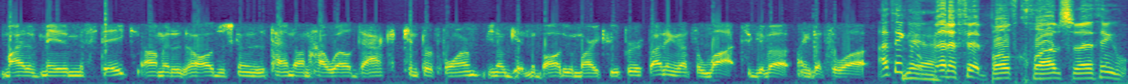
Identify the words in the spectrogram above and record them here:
might have made a mistake. Um, it's all just going to depend on how well Dak can perform. You know, getting the ball to Amari Cooper. But I think that's a lot to give up. I think that's a lot. I think Yeah. it'll benefit both clubs. So I think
